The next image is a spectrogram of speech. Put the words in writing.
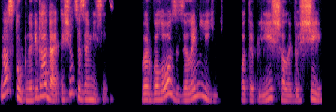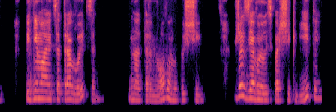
Наступне відгадайте, що це за місяць? Верболози зеленіють, потеплішали дощі, піднімається травиця на терновому кущі. Вже з'явились перші квіти,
